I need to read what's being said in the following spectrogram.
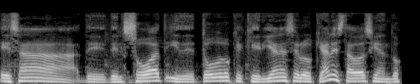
esa de- del SOAT y de todo lo que querían hacer, lo que han estado haciendo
